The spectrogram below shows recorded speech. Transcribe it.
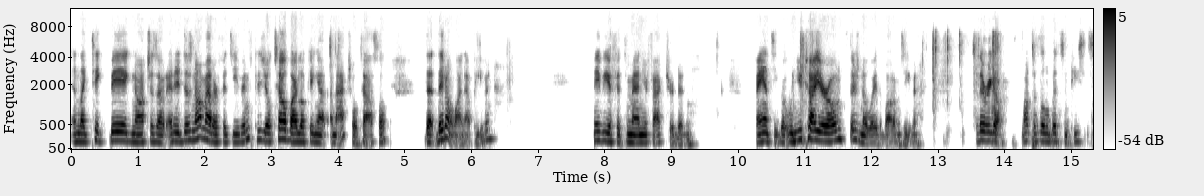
and like take big notches out. And it does not matter if it's even because you'll tell by looking at an actual tassel that they don't line up even. Maybe if it's manufactured and fancy, but when you tie your own, there's no way the bottom's even. So there we go, lots of little bits and pieces.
